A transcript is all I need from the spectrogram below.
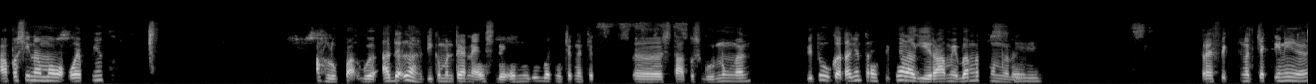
Apa sih nama webnya tuh? Ah lupa gue ada lah di Kementerian SDM itu buat ngecek ngecek uh, status gunung kan. Itu katanya trafiknya lagi rame banget menurut hmm. traffic ngecek ini ya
